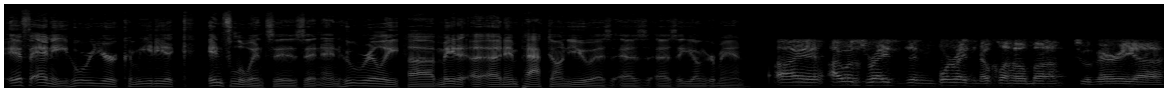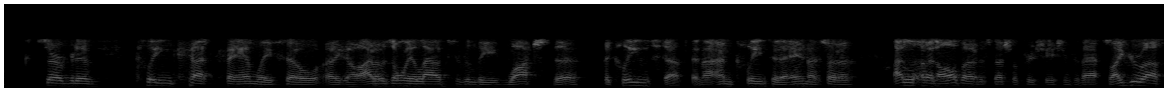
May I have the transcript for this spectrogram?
if any. Who are your comedic influences, and, and who really uh, made a, an impact on you as as as a younger man? I I was raised in born raised in Oklahoma to a very uh, conservative, clean cut family. So uh, you know I was only allowed to really watch the the clean stuff, and I'm clean today, and I sort of I love it all, but I have a special appreciation for that. So I grew up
